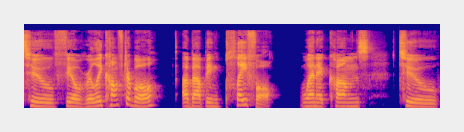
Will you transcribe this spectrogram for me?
to feel really comfortable about being playful when it comes to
